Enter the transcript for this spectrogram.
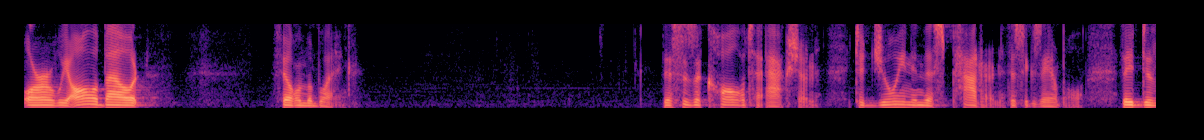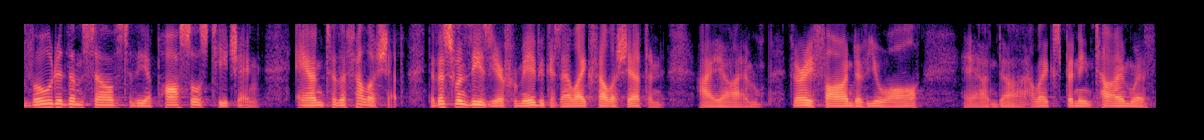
Or are we all about fill in the blank? This is a call to action, to join in this pattern, this example. They devoted themselves to the apostles' teaching and to the fellowship. Now, this one's easier for me because I like fellowship and I uh, am very fond of you all, and uh, I like spending time with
